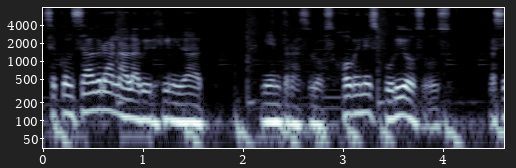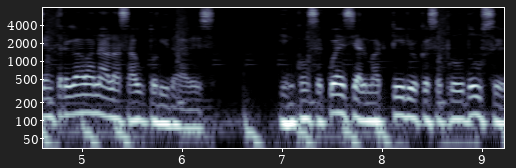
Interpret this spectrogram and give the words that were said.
se consagran a la virginidad, mientras los jóvenes furiosos las entregaban a las autoridades, y en consecuencia el martirio que se produce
